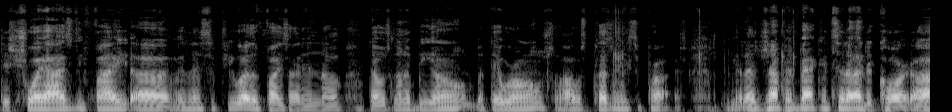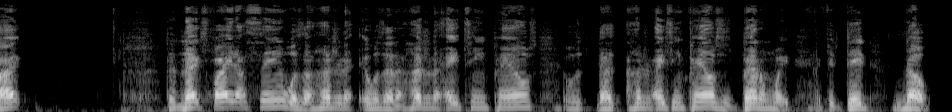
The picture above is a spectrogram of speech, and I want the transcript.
this Troy Isley fight, uh, and there's a few other fights I didn't know that was gonna be on, but they were on, so I was pleasantly surprised. Yeah, let's jump it back into the undercard. All right. The next fight I seen was a 100. It was at 118 pounds. It was that 118 pounds is bantamweight. If you did know,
